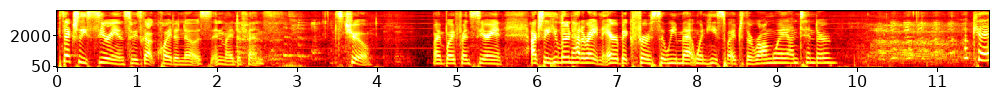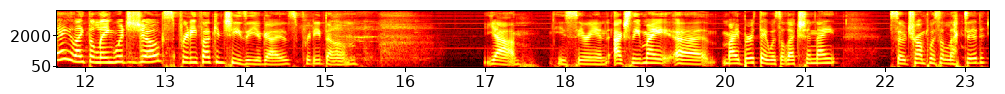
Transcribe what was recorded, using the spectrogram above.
he's actually Syrian, so he's got quite a nose. In my defense, it's true. My boyfriend's Syrian. Actually, he learned how to write in Arabic first, so we met when he swiped the wrong way on Tinder. Okay, like the language jokes? Pretty fucking cheesy, you guys. Pretty dumb. Yeah, he's Syrian. Actually, my uh, my birthday was election night. So Trump was elected,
